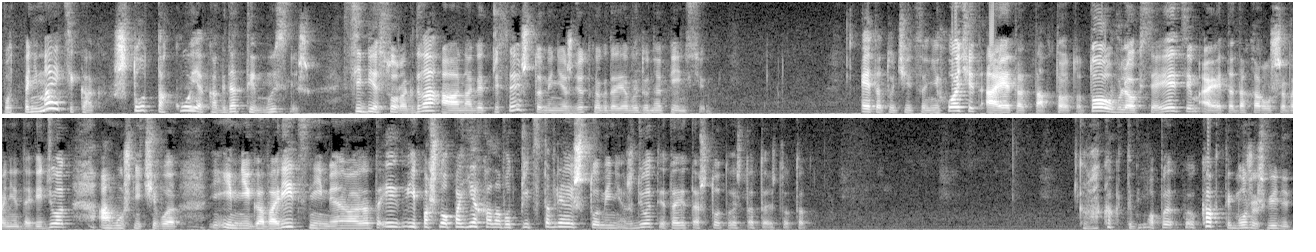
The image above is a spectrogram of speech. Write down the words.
Вот понимаете как? Что такое, когда ты мыслишь? Себе 42, а она говорит, представляешь, что меня ждет, когда я выйду на пенсию? этот учиться не хочет, а этот там то-то, то, увлекся этим, а это до хорошего не доведет, а муж ничего им не говорит с ними. И, и пошло-поехало, вот представляешь, что меня ждет, это, это что-то, что-то, что-то. А как ты, а как ты можешь видеть?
